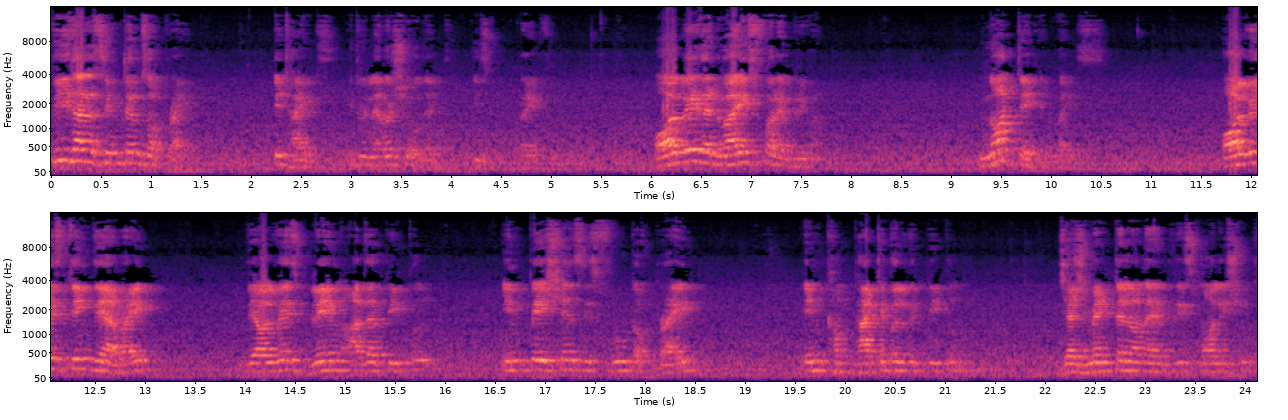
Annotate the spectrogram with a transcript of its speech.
These are the symptoms of pride. It hides. It will never show that he is prideful. Always advice for everyone. Not take advice. Always think they are right. They always blame other people Impatience is fruit of pride, incompatible with people, judgmental on every small issues,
